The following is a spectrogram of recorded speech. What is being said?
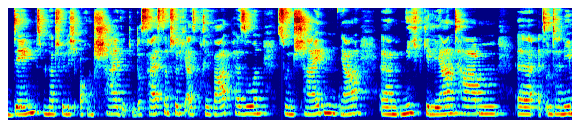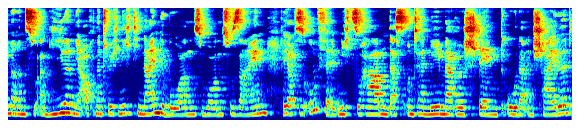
denkt und natürlich auch entscheidet. Und das heißt natürlich als Privatperson zu entscheiden, ja, ähm, nicht gelernt haben, äh, als Unternehmerin zu agieren, ja auch natürlich nicht hineingeboren zu worden zu sein, vielleicht auch das Umfeld nicht zu haben, das unternehmerisch denkt oder entscheidet.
